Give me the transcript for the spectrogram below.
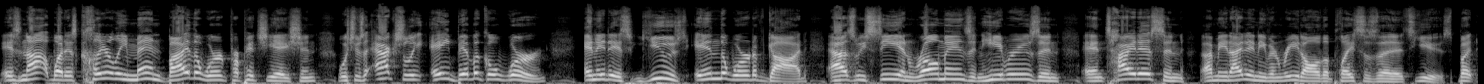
is not what is clearly meant by the word propitiation, which is actually a biblical word and it is used in the word of God as we see in Romans and Hebrews and and Titus and I mean I didn't even read all the places that it's used, but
